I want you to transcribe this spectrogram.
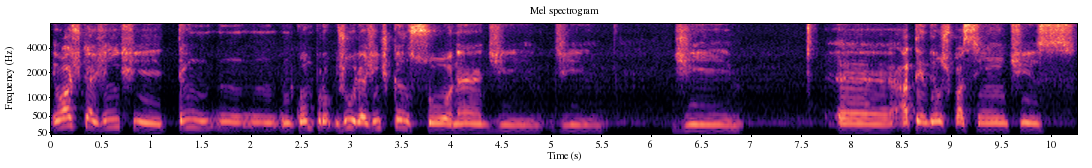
eu acho que a gente tem um, um, um compromisso. Júlio, a gente cansou né, de, de, de é, atender os pacientes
